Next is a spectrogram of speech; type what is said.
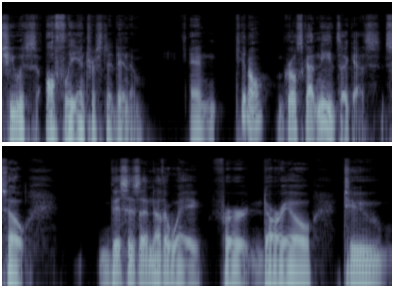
she was awfully interested in him. And, you know, girl's got needs, I guess. So this is another way for Daario to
